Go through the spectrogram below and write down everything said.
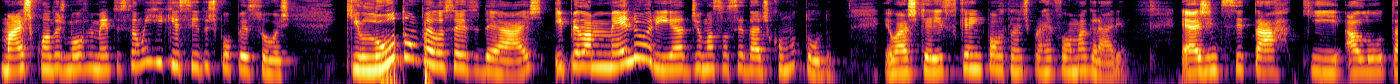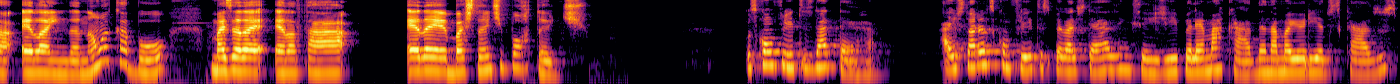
Mas quando os movimentos são enriquecidos por pessoas que lutam pelos seus ideais e pela melhoria de uma sociedade como um todo. Eu acho que é isso que é importante para a reforma agrária. É a gente citar que a luta ela ainda não acabou, mas ela ela está ela é bastante importante. Os conflitos da terra. A história dos conflitos pelas terras em Sergipe é marcada, na maioria dos casos,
